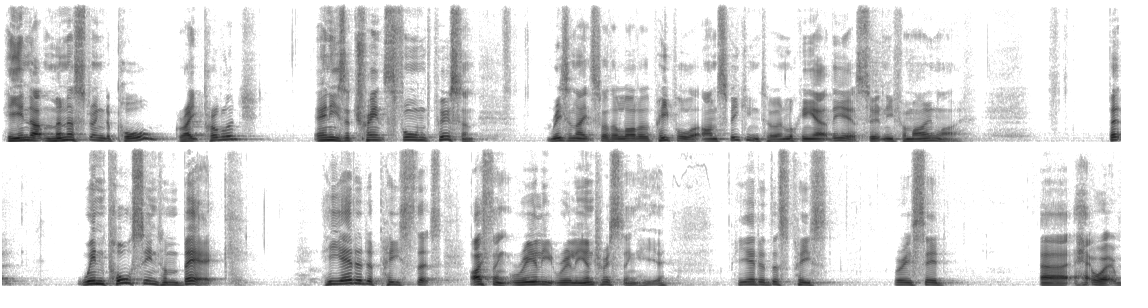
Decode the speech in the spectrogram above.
he ended up ministering to Paul, great privilege, and he's a transformed person resonates with a lot of the people I'm speaking to and looking out there, certainly for my own life. But when Paul sent him back, he added a piece that's, I think, really, really interesting here. He added this piece where he said, uh, how,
